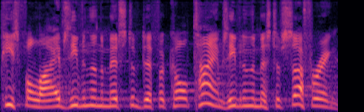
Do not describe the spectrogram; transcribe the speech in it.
peaceful lives even in the midst of difficult times, even in the midst of suffering.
